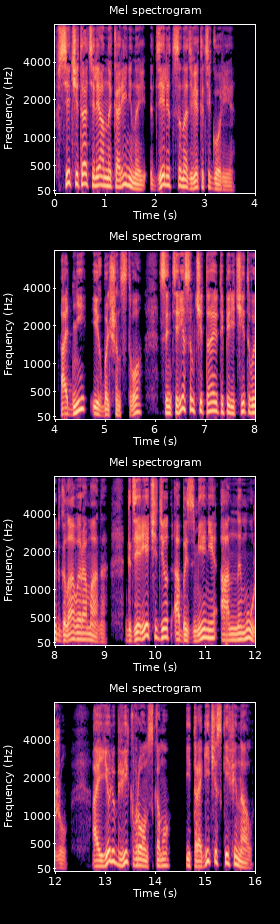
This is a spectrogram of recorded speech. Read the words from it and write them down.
Все читатели Анны Карениной делятся на две категории. Одни, их большинство, с интересом читают и перечитывают главы романа, где речь идет об измене Анны мужу, о ее любви к Вронскому и трагический финал,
